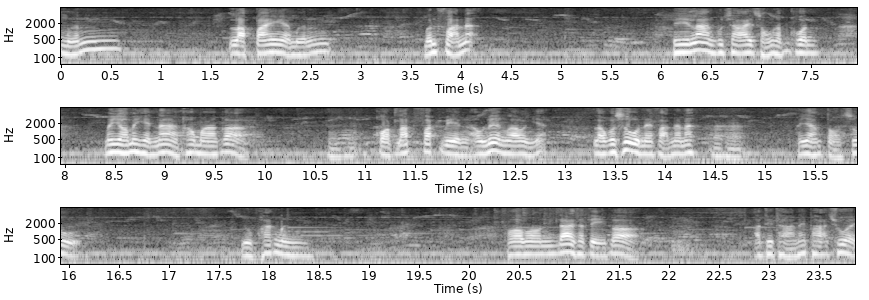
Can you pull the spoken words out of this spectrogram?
เหมือนหลับไปอะเหมือนเหมือนฝันอะมีร่างผู้ชายสองสามคน ไม่ยอมไม่เห็นหน้าเข้ามาก็กอดรัดฟัดเวียงเอาเรื่องเราอย่างเงี้ย เราก็สู้ในฝันนะนะอ่าฮะพยายามต่อสู้ อยู่พักหนึ่ง พอมันได้สติก็อธิษฐานให้พระช่วย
